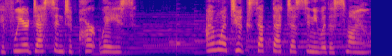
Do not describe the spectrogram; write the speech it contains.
If we are destined to part ways, I want to accept that destiny with a smile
